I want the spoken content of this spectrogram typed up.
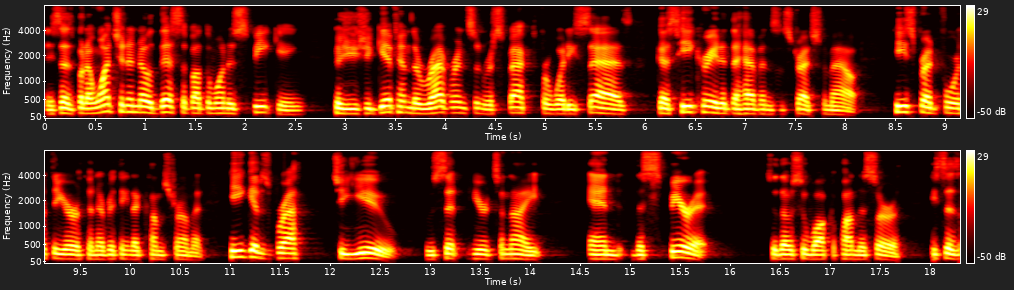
He says, But I want you to know this about the one who's speaking, because you should give him the reverence and respect for what he says, because he created the heavens and stretched them out. He spread forth the earth and everything that comes from it. He gives breath to you who sit here tonight and the Spirit to those who walk upon this earth. He says,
